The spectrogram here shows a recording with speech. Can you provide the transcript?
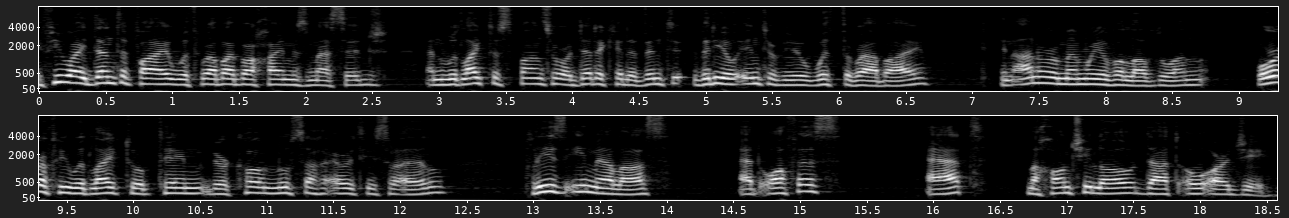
If you identify with Rabbi Bar Chaim's message and would like to sponsor or dedicate a video interview with the rabbi in honor or memory of a loved one, or if you would like to obtain Birkon Nusach Eretz Israel, please email us at office at machonshilo.org.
